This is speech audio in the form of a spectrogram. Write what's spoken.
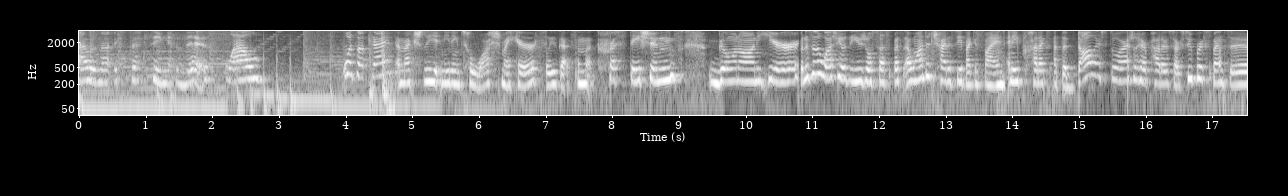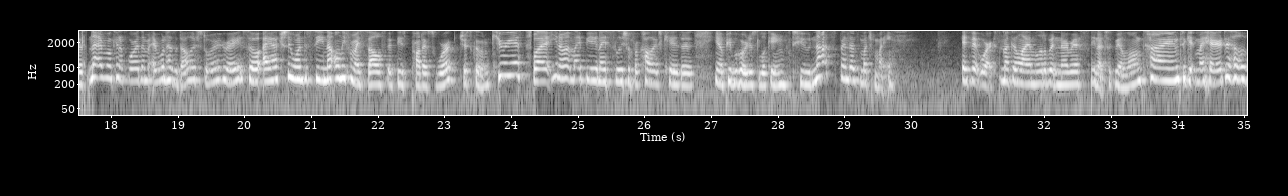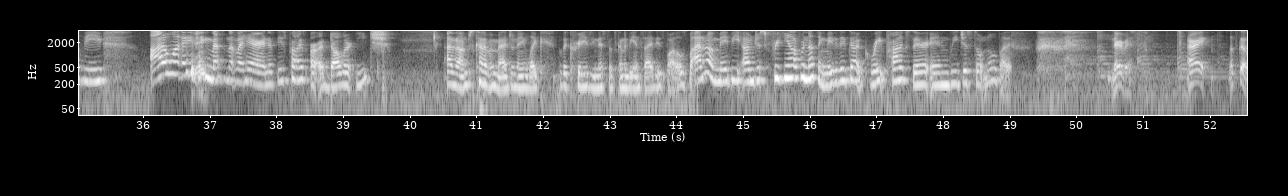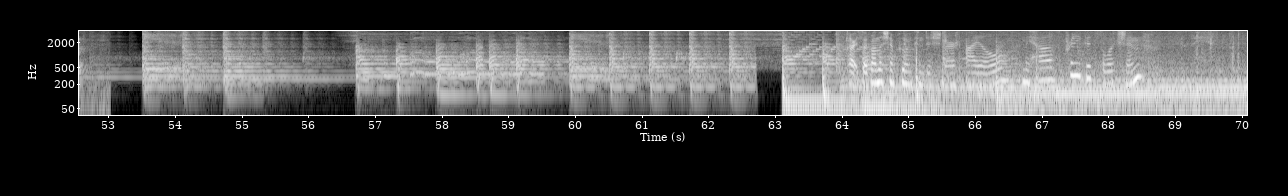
I was not expecting this. Wow. What's up guys? I'm actually needing to wash my hair. We've got some crustaceans going on here. But instead of washing it with the usual suspects, I wanted to try to see if I could find any products at the dollar store. Natural hair products are super expensive. Not everyone can afford them. Everyone has a dollar store, right? So I actually wanted to see not only for myself if these products work, just because I'm curious, but you know, it might be a nice solution for college kids or you know, people who are just looking to not spend as much money if it works. I'm not gonna lie, I'm a little bit nervous. You know, it took me a long time to get my hair to healthy. I don't want anything messing up my hair. And if these products are a dollar each, I don't know, I'm just kind of imagining like the craziness that's gonna be inside these bottles. But I don't know, maybe I'm just freaking out for nothing. Maybe they've got great products there and we just don't know about it. Nervous. All right, let's go. All right, so I found the shampoo and conditioner aisle, and they have pretty good selection.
